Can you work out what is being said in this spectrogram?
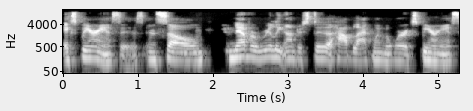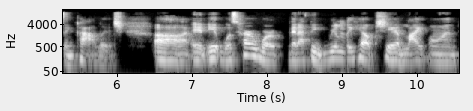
experiences. And so mm-hmm. You never really understood how Black women were experiencing college. Uh, and it was her work that I think really helped shed light on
